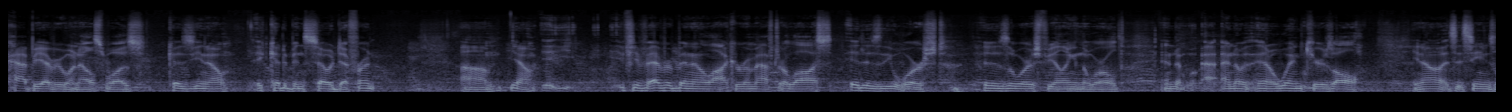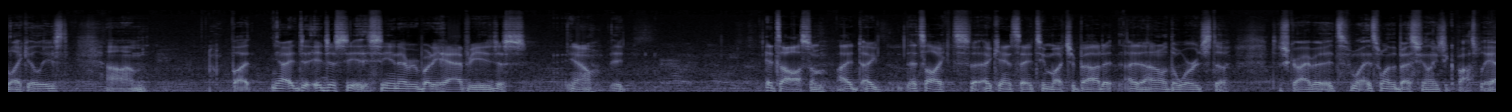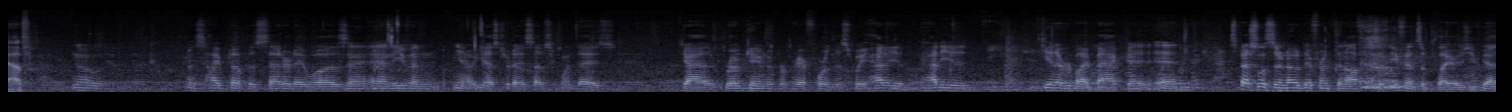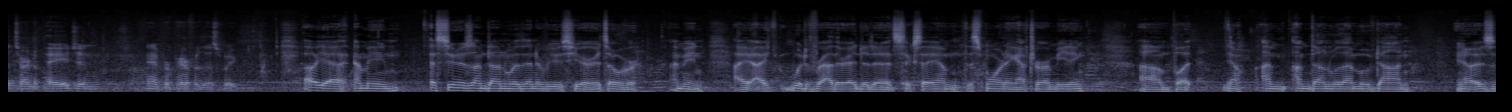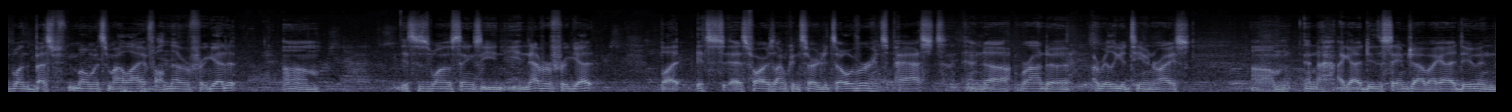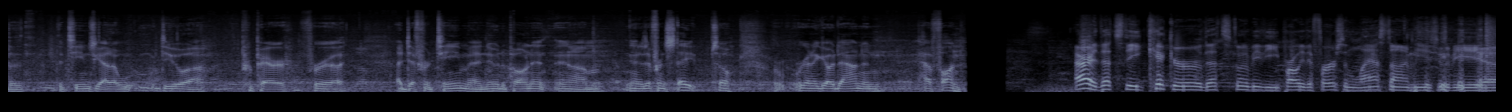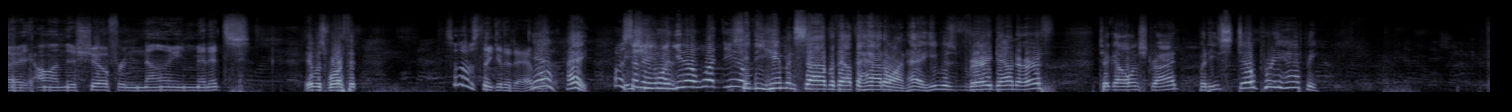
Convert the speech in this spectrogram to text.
happy everyone else was because you know it could have been so different. Um, you know, it, if you've ever been in a locker room after a loss, it is the worst. It is the worst feeling in the world, and a, and a win cures all. You know, it seems like at least. Um, but you know, it, it just seeing everybody happy, it just you know, it it's awesome. I, I that's all I, can say. I can't say too much about it. I, I don't know the words to describe it. It's it's one of the best feelings you could possibly have. Know, as hyped up as Saturday was, and, and even you know yesterday, subsequent days, got a road game to prepare for this week. How do you how do you get everybody back? And specialists are no different than offensive defensive players. You've got to turn the page and and prepare for this week. Oh yeah, I mean, as soon as I'm done with interviews here, it's over. I mean, I, I would have rather ended it at 6 a.m. this morning after our meeting, um, but you know, I'm I'm done with it. I moved on. You know, it was one of the best moments of my life. I'll never forget it. Um, this is one of those things that you, you never forget. But it's as far as I'm concerned, it's over. It's past, and uh, we're on to a really good team in Rice. Um, and I got to do the same job I got to do, and the the team's got to do uh, prepare for a a different team, a new opponent, um, in a different state. So we're going to go down and have fun. All right, that's the kicker. That's going to be the probably the first and last time he is going to be uh, on this show for nine minutes. It was worth it. That's what I was thinking today. Yeah, hey. I was sitting going, you know what? You see know, the human side without the hat on. Hey, he was very down to earth, took all in stride, but he's still pretty happy.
